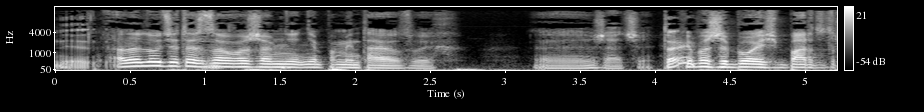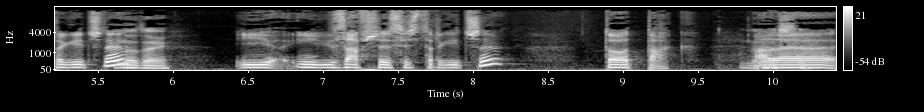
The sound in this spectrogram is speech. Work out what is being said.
Nie, Ale ludzie też zauważyłem, nie, nie pamiętają złych y, rzeczy. Tak? Chyba, że byłeś bardzo tragiczny. no tak. I, i zawsze jesteś tragiczny, to tak. No Ale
